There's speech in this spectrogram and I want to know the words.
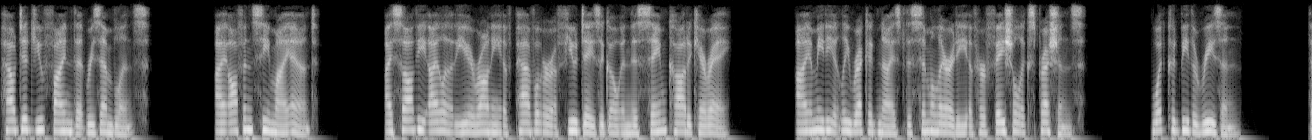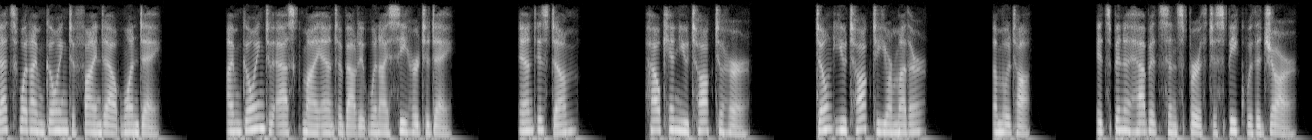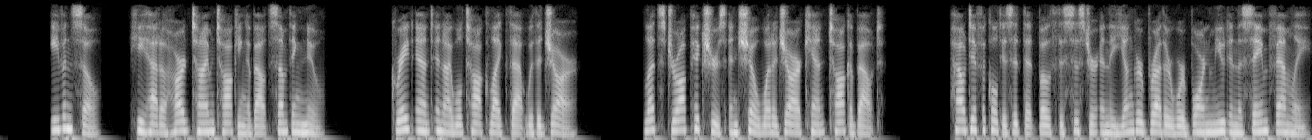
How did you find that resemblance? I often see my aunt. I saw the Ilayarani of Pavur a few days ago in this same Kadakare. I immediately recognized the similarity of her facial expressions. What could be the reason? That's what I'm going to find out one day. I'm going to ask my aunt about it when I see her today. Aunt is dumb? How can you talk to her? Don't you talk to your mother? Amuta. It's been a habit since birth to speak with a jar. Even so, he had a hard time talking about something new. Great aunt and I will talk like that with a jar. Let's draw pictures and show what a jar can't talk about. How difficult is it that both the sister and the younger brother were born mute in the same family?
